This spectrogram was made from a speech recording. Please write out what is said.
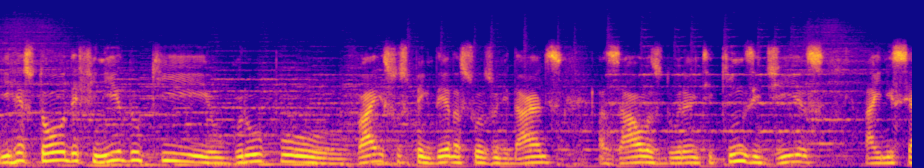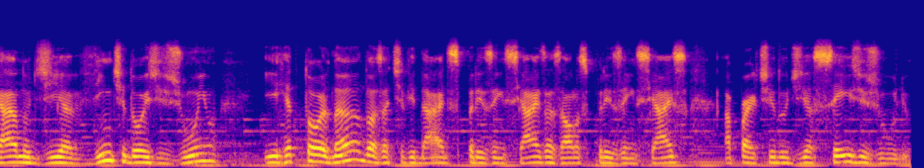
e restou definido que o grupo vai suspender nas suas unidades as aulas durante 15 dias, a iniciar no dia 22 de junho e retornando às atividades presenciais, às aulas presenciais, a partir do dia 6 de julho.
